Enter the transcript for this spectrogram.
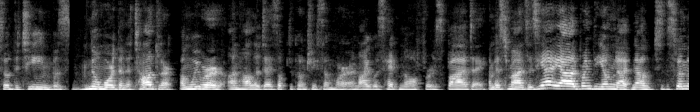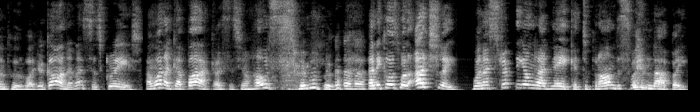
So the teen was no more than a toddler, and we were on holidays up the country somewhere, and I was heading off for a spa day. And Mr. Mann says, "Yeah, yeah, I'll bring the young lad now to the swimming pool while you're gone." And I says, "Great." And when I got back, I says, "You know, how was the swimming pool?" And he goes, Well, actually, when I stripped the young lad naked to put on the swim nappy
